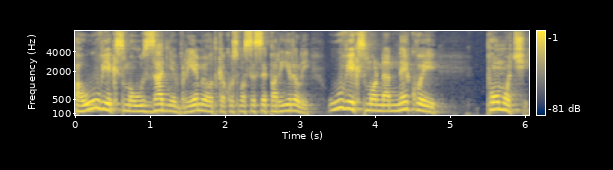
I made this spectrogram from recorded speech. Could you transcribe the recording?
Pa uvijek smo u zadnje vrijeme, od kako smo se separirali, uvijek smo na nekoj pomoći.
